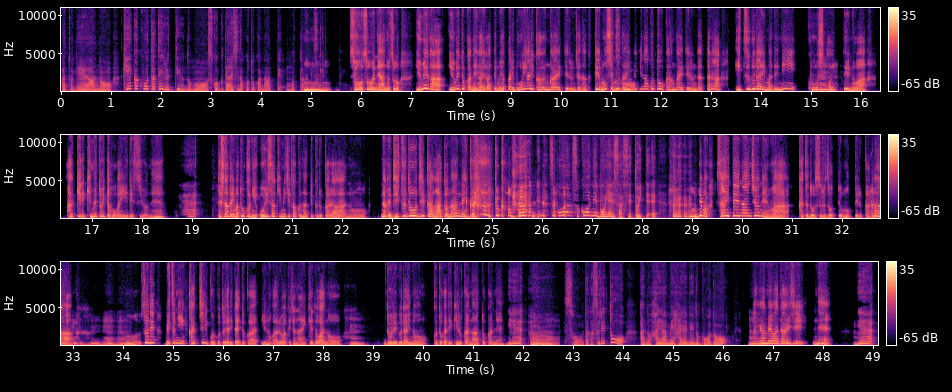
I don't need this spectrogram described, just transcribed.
あとね、あの、計画を立てるっていうのもすごく大事なことかなって思ったんですけど。うんそうそうね。あの、その、夢が、夢とか願いがあっても、やっぱりぼんやり考えてるんじゃなくて、もし具体的なことを考えてるんだったら、いつぐらいまでにこうしたいっていうのは、はっきり決めといた方がいいですよね。ね私なんか今特に追い先短くなってくるから、あの、なんか実動時間あと何年かなとか いや。そこは、そこはね、ぼんやりさせといて。うん、でも、最低何十年は活動するぞって思ってるから、それで別にかっちりこういうことをやりたいとかいうのがあるわけじゃないけど、あの、うん、どれぐらいのことができるかなとかね。ね、うん、うん、そう。だからそれと、あの、早め早めの行動。早めは大事。ね。ね。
